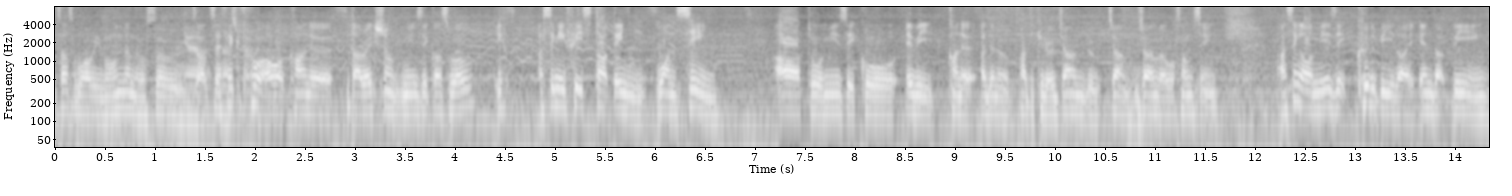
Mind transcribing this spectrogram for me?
That's what we want, and also Yeah, that's effect for our kind of direction of music as well. If I think if we start in one scene, art or music or every kind of I don't know particular genre, genre or something, I think our music could be like end up being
